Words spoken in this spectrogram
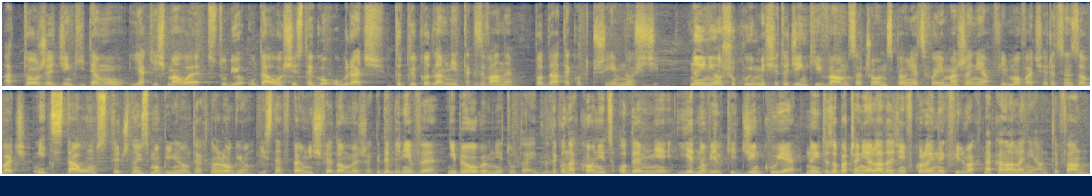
a to, że dzięki temu jakieś małe studio udało się z tego ugrać, to tylko dla mnie tak zwany podatek od przyjemności. No i nie oszukujmy się, to dzięki Wam zacząłem spełniać swoje marzenia, filmować, recenzować, mieć stałą styczność z mobilną technologią. Jestem w pełni świadomy, że gdyby nie Wy, nie byłoby mnie tutaj. Dlatego na koniec ode mnie jedno wielkie dziękuję, no i do zobaczenia lada dzień w kolejnych filmach na kanale Nie Antyfan.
